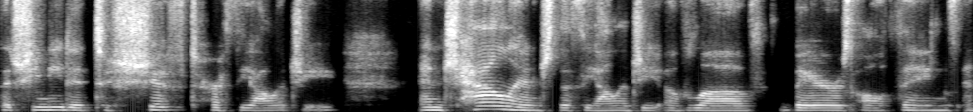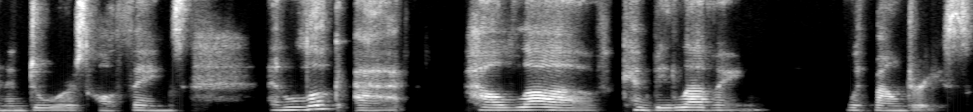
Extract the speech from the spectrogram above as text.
that she needed to shift her theology and challenge the theology of love bears all things and endures all things, and look at how love can be loving with boundaries.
